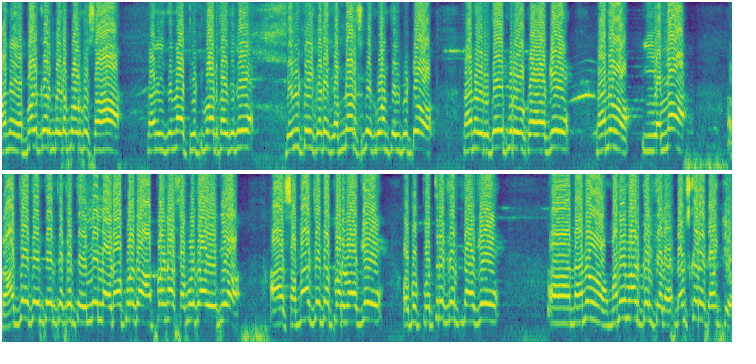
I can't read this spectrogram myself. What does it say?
ಮನೆ ಹೆಬ್ಬಾಳ್ಕರ್ ಮೇಡಮ್ ಅವ್ರಿಗೂ ಸಹ ನಾನು ಇದನ್ನ ಟ್ವೀಟ್ ಮಾಡ್ತಾ ಇದ್ದೀನಿ. ದಯವಿಟ್ಟು ಈ ಕಡೆ ಗಮನ ಹರಿಸ್ಬೇಕು ಅಂತ ಹೇಳ್ಬಿಟ್ಟು ನಾನು ಹೃದಯಪೂರ್ವಕವಾಗಿ ನಾನು ಈ ಎಲ್ಲ ರಾಜ್ಯಾದ್ಯಂತ ಇರ್ತಕ್ಕಂಥ ಎಲ್ಲೆಲ್ಲ ಅಡಪದ ಅಪ್ಪಣ್ಣ ಸಮುದಾಯ ಇದೆಯೋ ಆ ಸಮಾಜದ ಪರವಾಗಿ ಒಬ್ಬ ಪತ್ರಕರ್ತನಾಗಿ ನಾನು ಮನೆ ಮಾಡ್ಕೊಳ್ತೇನೆ. ನಮಸ್ಕಾರ ಥ್ಯಾಂಕ್ ಯು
